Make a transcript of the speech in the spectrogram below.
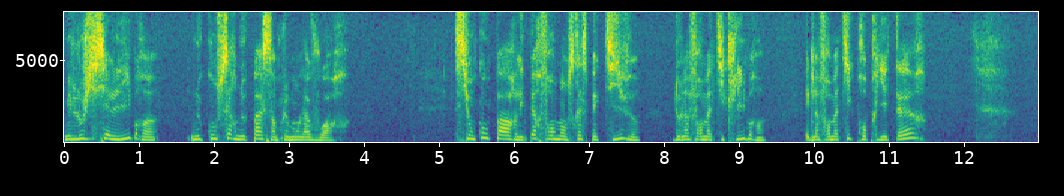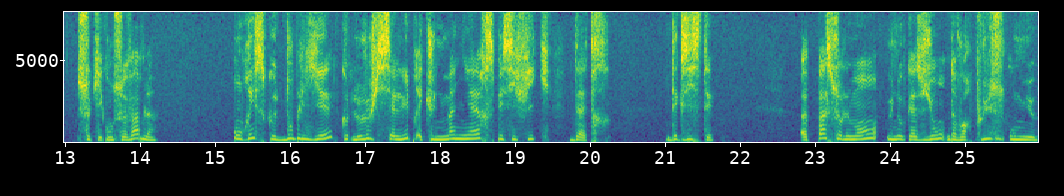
Mais le logiciel libre ne concerne pas simplement l'avoir. Si on compare les performances respectives de l'informatique libre et de l'informatique propriétaire, ce qui est concevable, on risque d'oublier que le logiciel libre est une manière spécifique d'être, d'exister. Euh, pas seulement une occasion d'avoir plus ou mieux.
